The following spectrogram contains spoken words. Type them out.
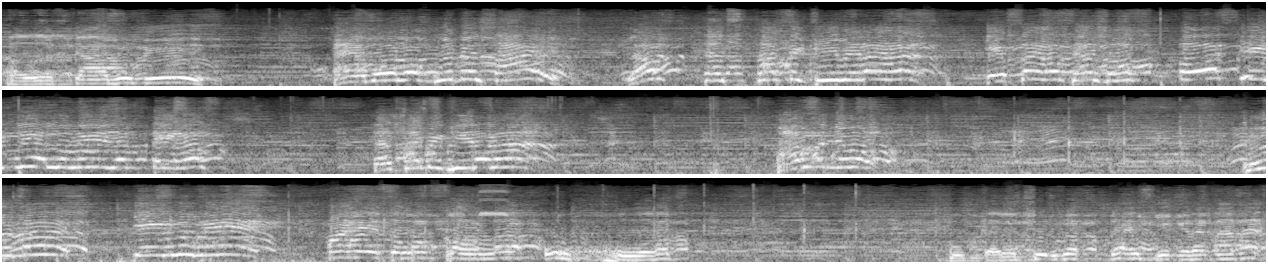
เปิดกาวพวกนี้แต่บอลลงพื้นด้วยซ้าย แล้วจะทำอีกทีไม่ได้ฮะเก็บได้ครับแถวสองเปิดยิงเลี้ยนลูกนี้ยังตีครับจะทำอีกทีได้ไหมปั๊มมันอยู่ถือมายิงลูกนี้ไม่ตรงก่อนแล้วโอ้โหครับบุกแต่ละชุดครับได้ยิงกันทั้งนั้นนะ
